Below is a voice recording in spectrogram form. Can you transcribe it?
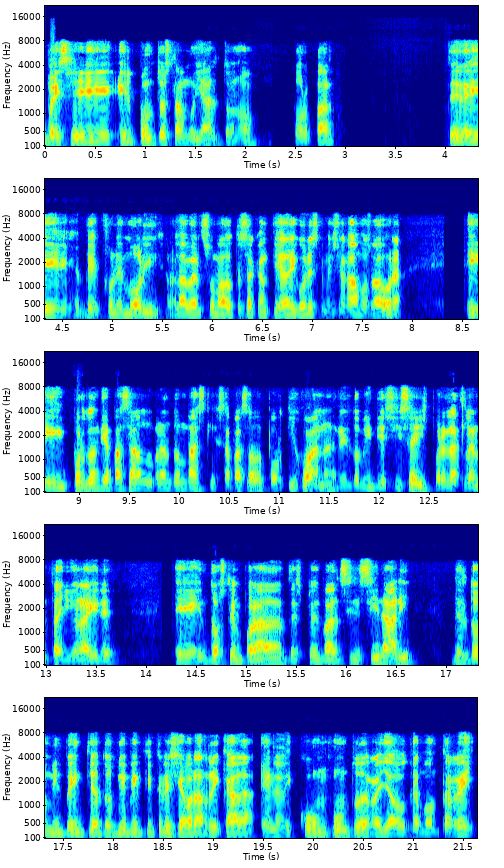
Pues eh, el punto está muy alto, ¿no? Por parte de, de Funes Mori, al haber sumado toda esa cantidad de goles que mencionábamos ahora. Eh, ¿Por dónde ha pasado Brandon Vázquez? Ha pasado por Tijuana en el 2016, por el Atlanta United, en dos temporadas, después va al Cincinnati del 2020 al 2023 y ahora recala en el conjunto de Rayados de Monterrey.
